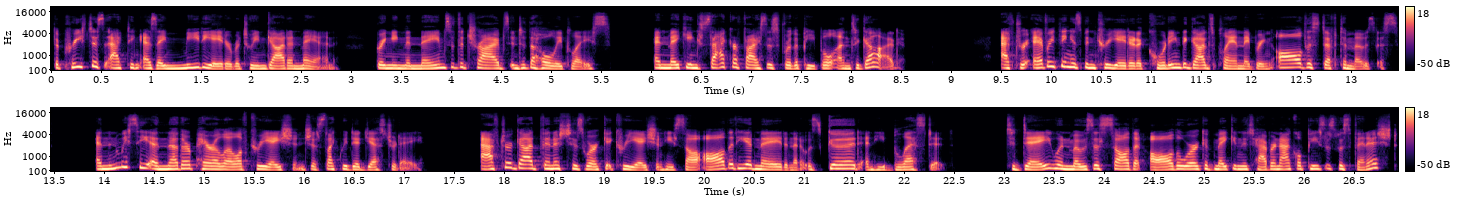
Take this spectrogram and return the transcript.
The priest is acting as a mediator between God and man, bringing the names of the tribes into the holy place, and making sacrifices for the people unto God. After everything has been created according to God's plan, they bring all the stuff to Moses. And then we see another parallel of creation, just like we did yesterday. After God finished his work at creation, he saw all that he had made and that it was good, and he blessed it. Today, when Moses saw that all the work of making the tabernacle pieces was finished,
